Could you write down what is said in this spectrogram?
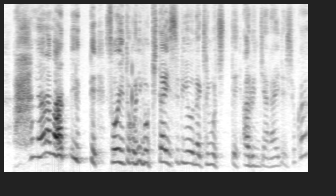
「ああならば」って言ってそういうとこにも期待するような気持ちってあるんじゃないでしょうか。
